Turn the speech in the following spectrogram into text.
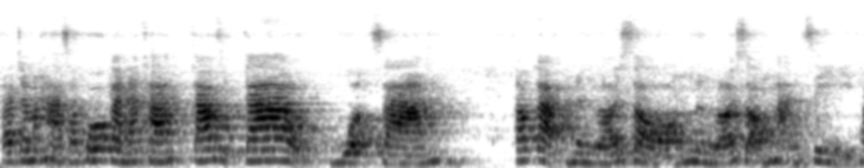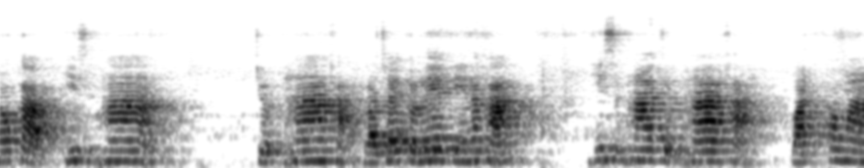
เราจะมาหาสะโพกกันนะคะ 99 บวก 3 เท่ากับ 102 102 หาร 4 เท่ากับ 25.5 ค่ะ เราใช้ตัวเลขนี้นะคะ 25.5 ค่ะ วัดเข้ามา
